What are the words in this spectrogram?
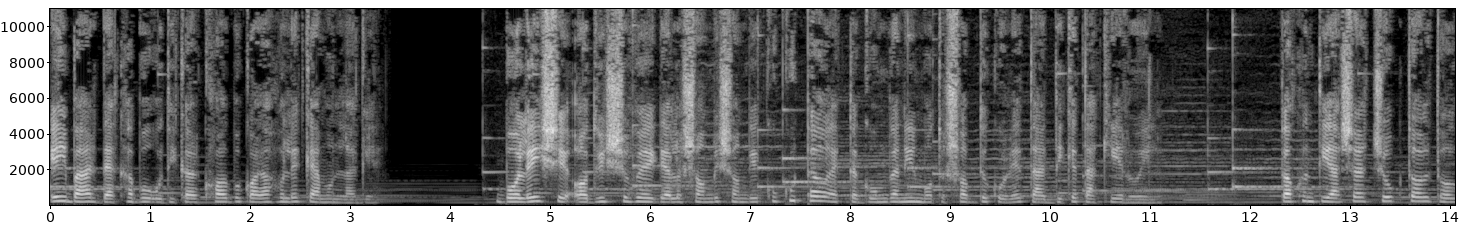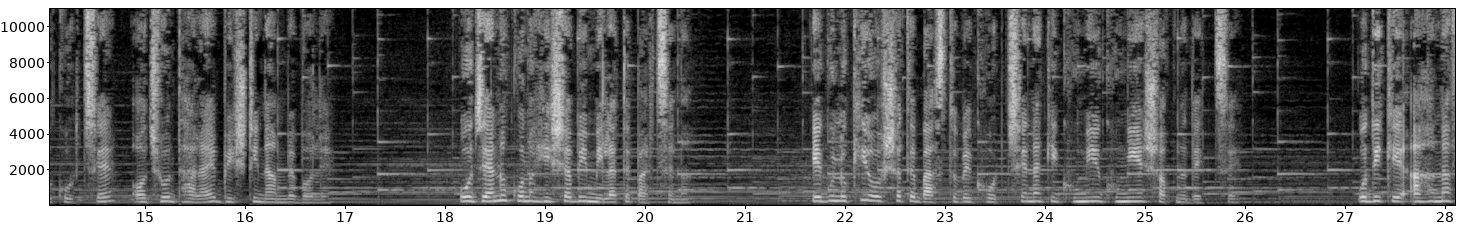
এইবার দেখাবো অধিকার খর্ব করা হলে কেমন লাগে। বলেই সে অদৃশ্য হয়ে গেল সঙ্গে সঙ্গে কুকুরটাও একটা গঙ্গানির মতো শব্দ করে তার দিকে তাকিয়ে রইল। তখন তিয়াসার চোখ টল টল করছে, অঝোর ধারায় বৃষ্টি নামবে বলে। ও যেন কোনো হিসাবই মিলাতে পারছে না। এগুলো কি ওর সাথে বাস্তবে ঘটছে নাকি ঘুমিয়ে ঘুমিয়ে স্বপ্ন দেখছে? ওদিকে আহনাফ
